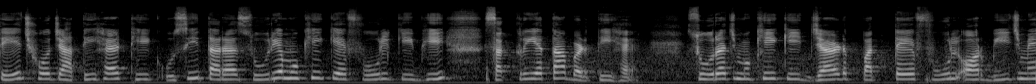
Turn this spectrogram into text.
तेज हो जाती है, ठीक उसी तरह सूर्यमुखी के फूल की भी सक्रियता बढ़ती है। सूरजमुखी की जड़, पत्ते, फूल और बीज में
